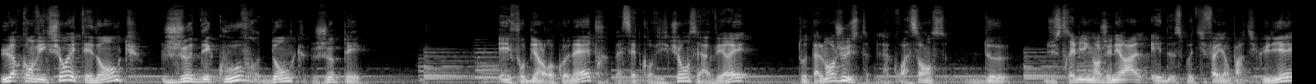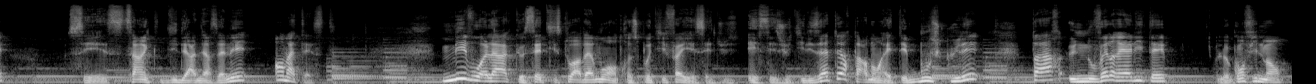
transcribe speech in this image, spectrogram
Leur conviction était donc je découvre, donc je paie. Et il faut bien le reconnaître, bah, cette conviction s'est avérée totalement juste. La croissance du streaming en général et de Spotify en particulier, ces 5-10 dernières années en attestent. Mais voilà que cette histoire d'amour entre Spotify et ses, utilisateurs a été bousculée par une nouvelle réalité, le confinement.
